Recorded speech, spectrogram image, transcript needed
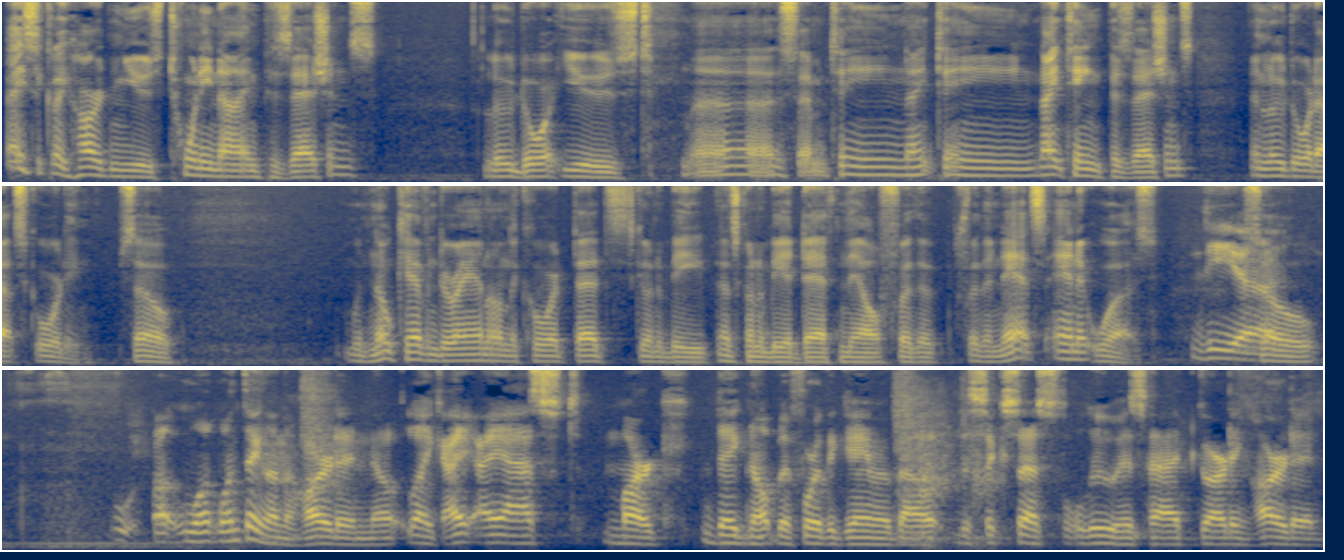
basically, Harden used 29 possessions. Lu Dort used uh, 17, 19, 19 possessions, and Lu Dort outscored him. So with no Kevin Durant on the court, that's going to be that's going to be a death knell for the for the Nets, and it was. The uh, so uh, one one thing on the Harden note, like I, I asked Mark Daigneault before the game about the success Lu has had guarding Harden,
